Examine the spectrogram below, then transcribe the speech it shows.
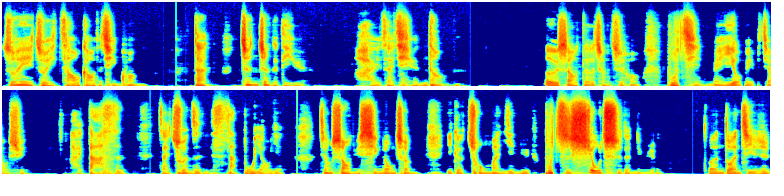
最最糟糕的情况，但真正的地狱还在前头呢。恶少得逞之后，不仅没有被教训，还大肆在村子里散播谣言，将少女形容成一个充满淫欲、不知羞耻的女人。短短几日，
